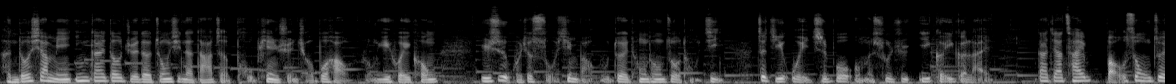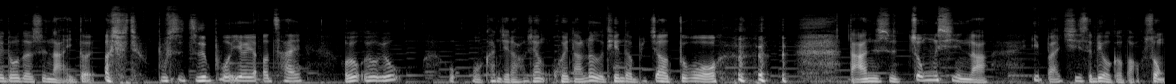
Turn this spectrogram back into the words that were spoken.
很多下面应该都觉得中信的打者普遍选球不好，容易挥空。于是我就索性把五队通通做统计。这集伪直播，我们数据一个一个来，大家猜保送最多的是哪一队？而且就不是直播又要猜。哦呦呦呦，我我看起来好像回答乐天的比较多哦。答案是中信啦，一百七十六个保送。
